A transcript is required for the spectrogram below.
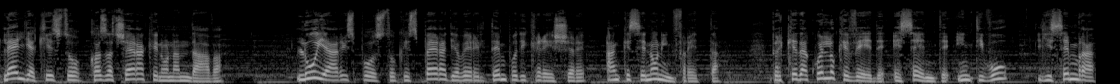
Lei gli ha chiesto cosa c'era che non andava. Lui ha risposto che spera di avere il tempo di crescere, anche se non in fretta, perché da quello che vede e sente in tv gli sembra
